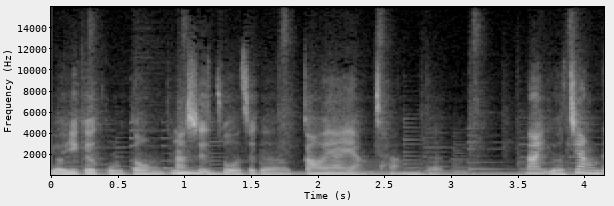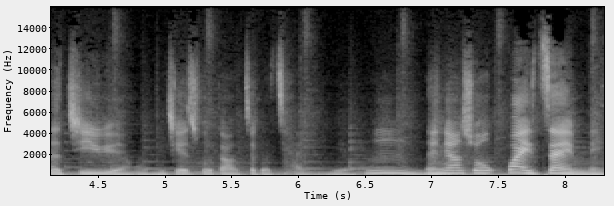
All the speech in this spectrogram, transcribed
有一个股东，他是做这个高压氧厂的。那有这样的机缘，我们接触到这个产业。嗯，人家说外在美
